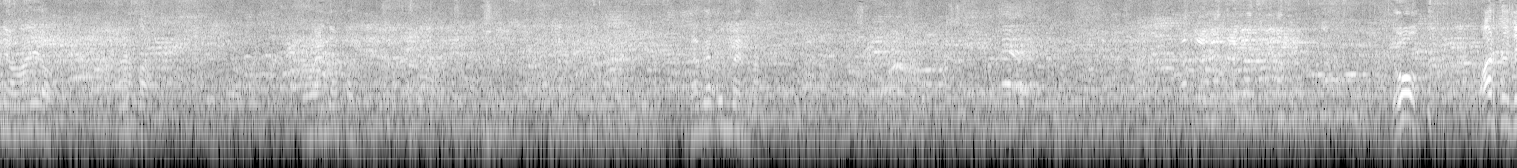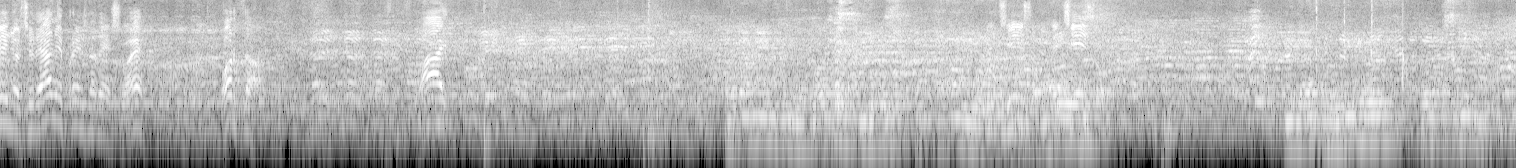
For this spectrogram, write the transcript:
Mario, Mario. Non fa. Non non fa. Dammi con me. Tu, forza Genio, il cereale è preso adesso, eh? Forza! Vai! Pilar Rodríguez Tomasini.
